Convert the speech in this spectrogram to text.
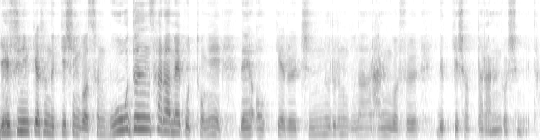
예수님께서 느끼신 것은 모든 사람의 고통이 내 어깨를 짓누르는구나라는 것을 느끼셨다라는 것입니다.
